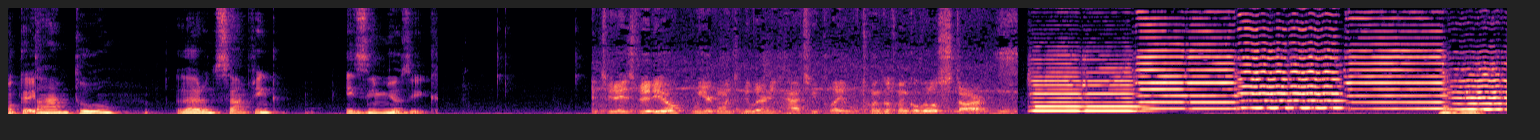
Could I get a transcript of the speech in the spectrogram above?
Okay, time to learn something easy music. In today's video, we are going to be learning how to play Twinkle Twinkle Little Star. Mhm. That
